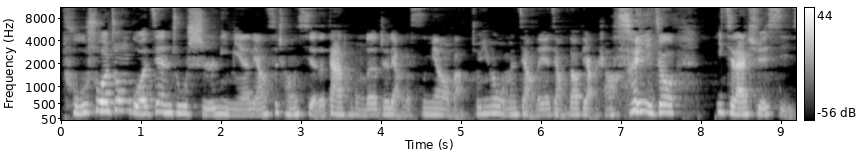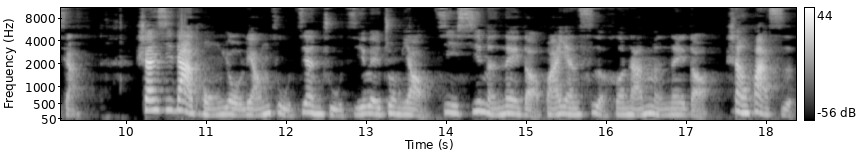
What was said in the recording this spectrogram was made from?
图说中国建筑史》里面梁思成写的大同的这两个寺庙吧，就因为我们讲的也讲不到点儿上，所以就一起来学习一下。山西大同有两组建筑极为重要，即西门内的华严寺和南门内的善化寺。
